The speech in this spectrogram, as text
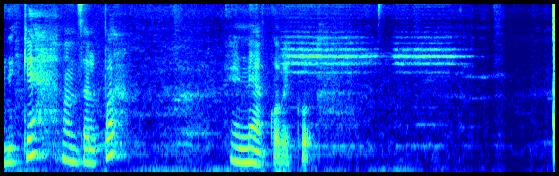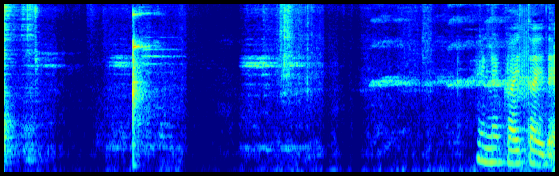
ಇದಕ್ಕೆ ಒಂದು ಸ್ವಲ್ಪ ಎಣ್ಣೆ ಹಾಕ್ಕೋಬೇಕು. ಎಣ್ಣೆ ಕಾಯ್ತಾ ಇದೆ.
